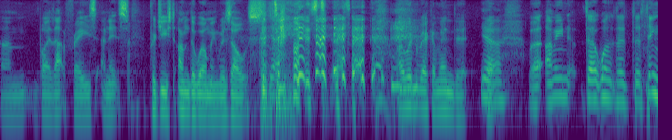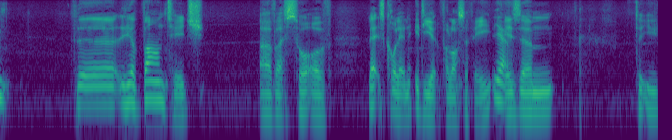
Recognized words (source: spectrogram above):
um, by that phrase, and it's produced underwhelming results. to be honest. I wouldn't recommend it. But- yeah But, I mean, the, well, the the thing, the the advantage of a sort of let's call it an idiot philosophy Yeah. is um, that you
